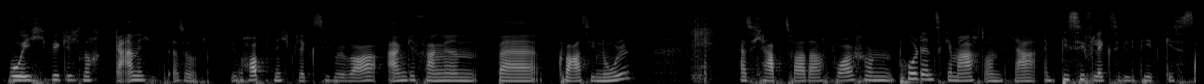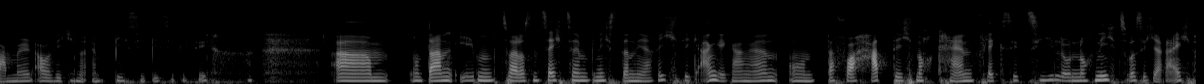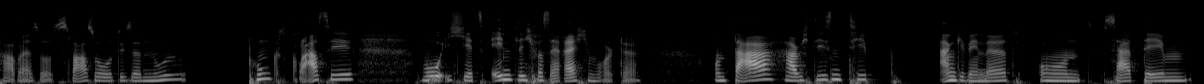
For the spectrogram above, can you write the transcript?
wo ich wirklich noch gar nicht, also überhaupt nicht flexibel war, angefangen bei quasi null also ich habe zwar davor schon Pole Dance gemacht und ja, ein bisschen Flexibilität gesammelt, aber wirklich nur ein bisschen, bisschen, bisschen. ähm, und dann eben 2016 bin ich es dann ja richtig angegangen und davor hatte ich noch kein Flexi-Ziel und noch nichts, was ich erreicht habe. Also es war so dieser Nullpunkt quasi, wo ich jetzt endlich was erreichen wollte. Und da habe ich diesen Tipp angewendet und seitdem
